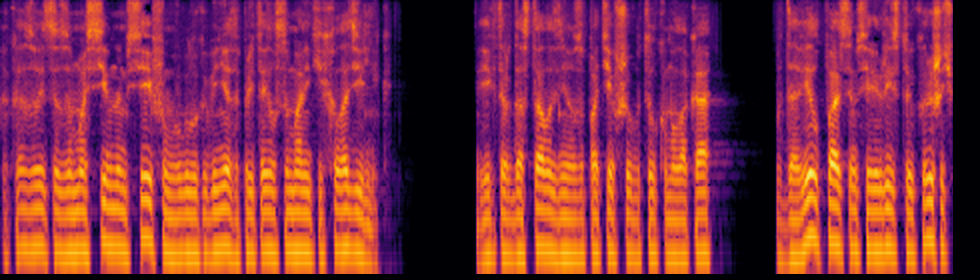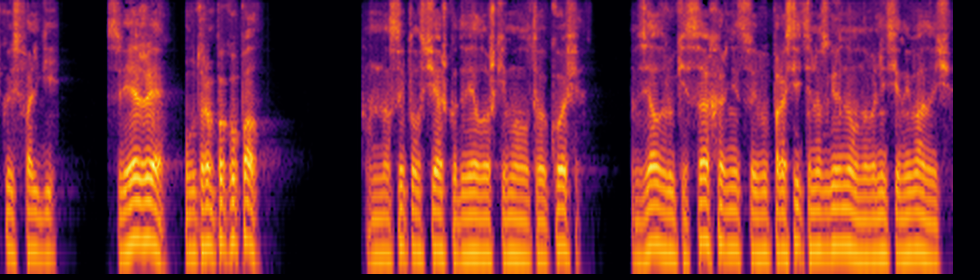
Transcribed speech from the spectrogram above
Оказывается, за массивным сейфом в углу кабинета притаился маленький холодильник. Виктор достал из него запотевшую бутылку молока, вдавил пальцем серебристую крышечку из фольги. «Свежее, утром покупал». Он насыпал в чашку две ложки молотого кофе, взял в руки сахарницу и вопросительно взглянул на Валентина Ивановича.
